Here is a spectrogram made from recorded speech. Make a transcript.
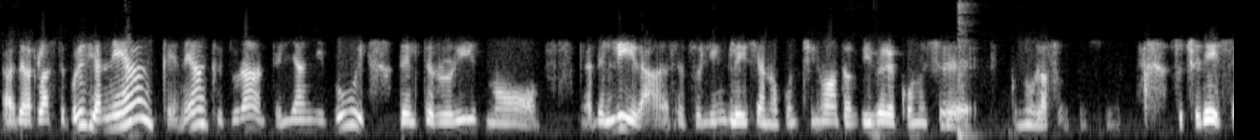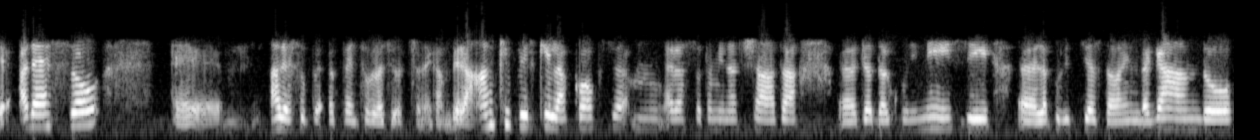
eh, della classe politica, neanche, neanche, durante gli anni bui del terrorismo eh, dell'Ira, nel senso gli inglesi hanno continuato a vivere come se nulla succedesse. Adesso eh, adesso penso che la situazione cambierà, anche perché la Cox mh, era stata minacciata eh, già da alcuni mesi, eh, la polizia stava indagando,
